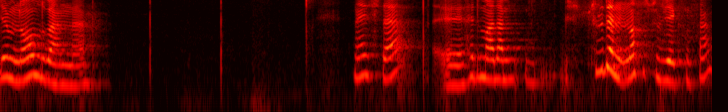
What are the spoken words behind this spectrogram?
Diyorum ne oldu bende? Neyse. Ee, hadi madem sür de nasıl süreceksin sen?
